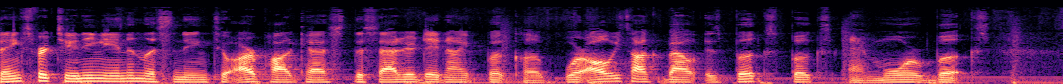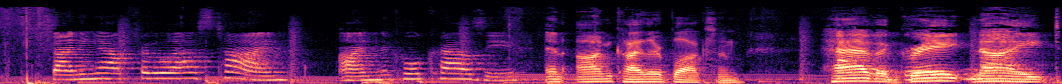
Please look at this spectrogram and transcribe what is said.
Thanks for tuning in and listening to our podcast, The Saturday Night Book Club, where all we talk about is books, books, and more books. Signing out for the last time, I'm Nicole Krause. And I'm Kyler Bloxham. Have, Have a, great, great night. night.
